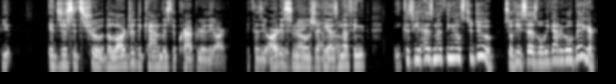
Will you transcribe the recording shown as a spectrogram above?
you it's just it's true. The larger the canvas, the crappier the art. Because the artist knows that he has nothing because he has nothing else to do. So he says, Well, we gotta go bigger.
